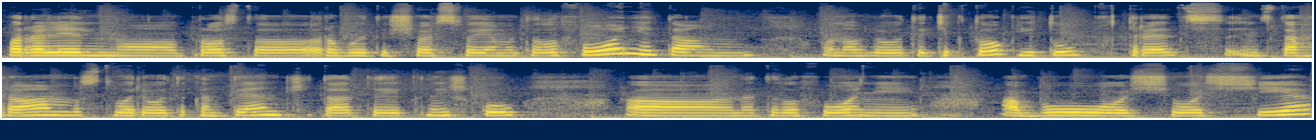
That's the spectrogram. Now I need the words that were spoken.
паралельно просто робити щось в своєму телефоні, там оновлювати TikTok, YouTube, Threads, Instagram, створювати контент, читати книжку на телефоні або що ще.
